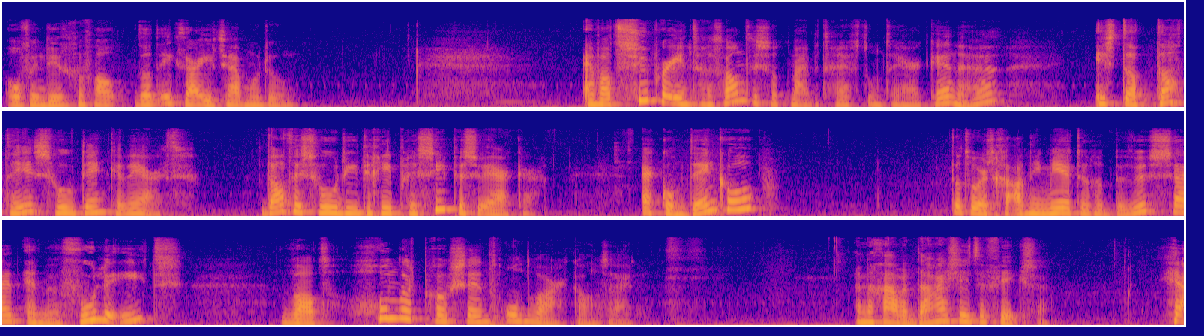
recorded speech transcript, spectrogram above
Of in dit geval dat ik daar iets aan moet doen. En wat super interessant is wat mij betreft om te herkennen, is dat dat is hoe denken werkt. Dat is hoe die drie principes werken. Er komt denken op, dat wordt geanimeerd door het bewustzijn en we voelen iets wat 100% onwaar kan zijn. En dan gaan we daar zitten fixen. Ja,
